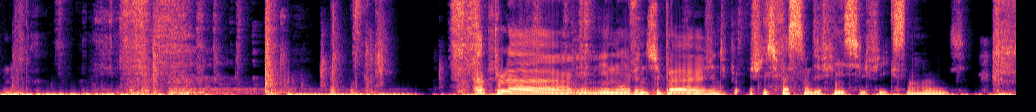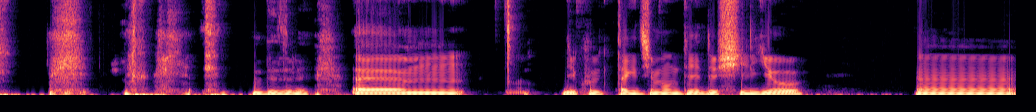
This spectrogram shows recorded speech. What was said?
fenêtre. Hop là Et non, je ne suis pas, je ne, je ne suis pas sans fixe. Hein. Désolé. Euh, du coup, tag demandé de Chilio. Euh,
